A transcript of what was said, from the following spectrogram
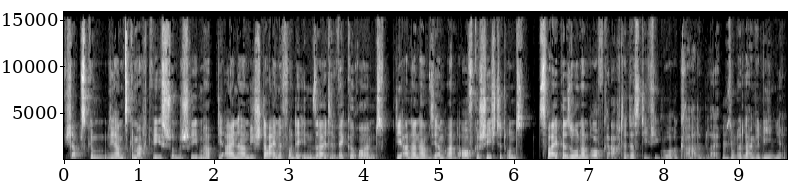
Ich hab's sie haben es gemacht, wie ich es schon beschrieben habe. Die einen haben die Steine von der Innenseite weggeräumt, die anderen haben sie am Rand aufgeschichtet und zwei Personen haben darauf geachtet, dass die Figur gerade bleibt, so eine lange Linie.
